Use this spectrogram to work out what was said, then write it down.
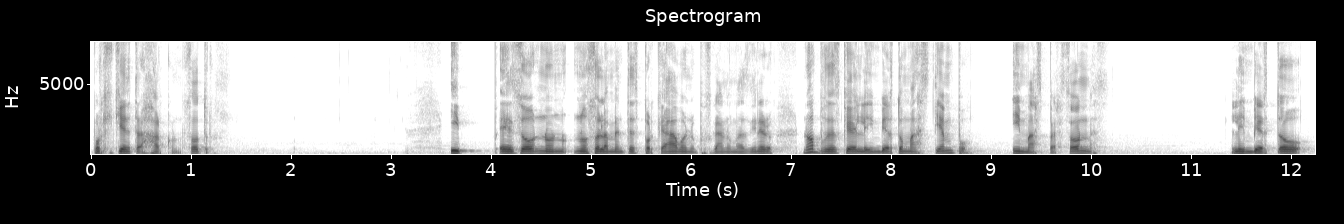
porque quiere trabajar con nosotros. Y eso no, no, solamente es porque, ah, bueno, pues gano más dinero. No, pues es que le invierto más tiempo y más personas. Le invierto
